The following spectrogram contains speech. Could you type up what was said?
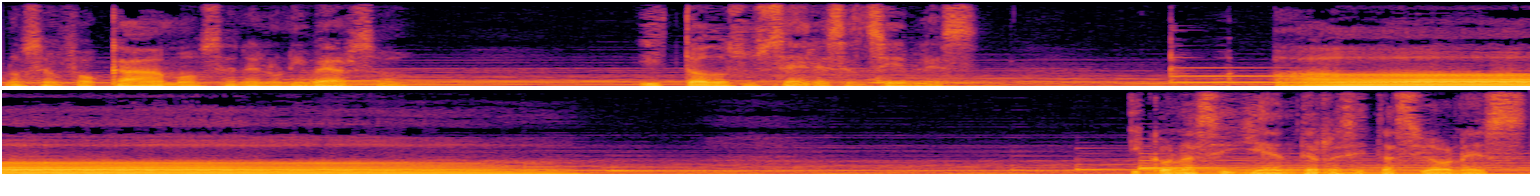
Nos enfocamos en el universo y todos sus seres sensibles. Y con las siguientes recitaciones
